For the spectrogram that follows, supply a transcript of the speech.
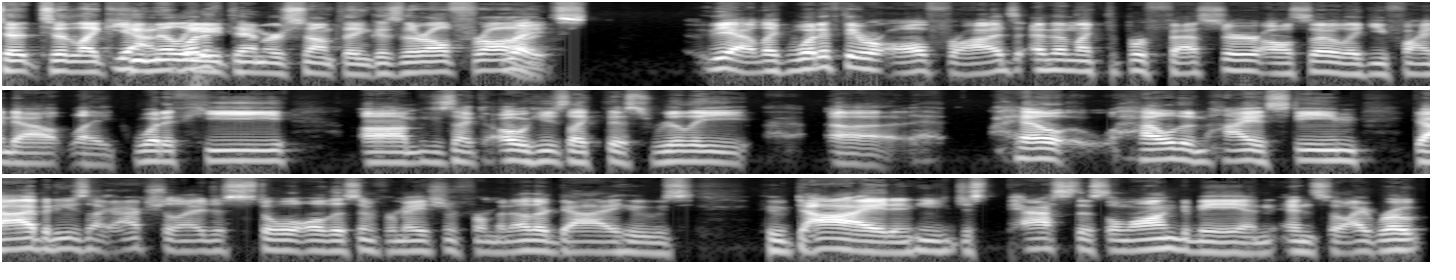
to to like Yeah, what if- humiliate them or something because they're all frauds. Yeah like what if they were all frauds and then like the professor also like you find out like what if he um he's like oh he's like this really uh held held in high esteem guy but he's like actually i just stole all this information from another guy who's who died and he just passed this along to me and and so i wrote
